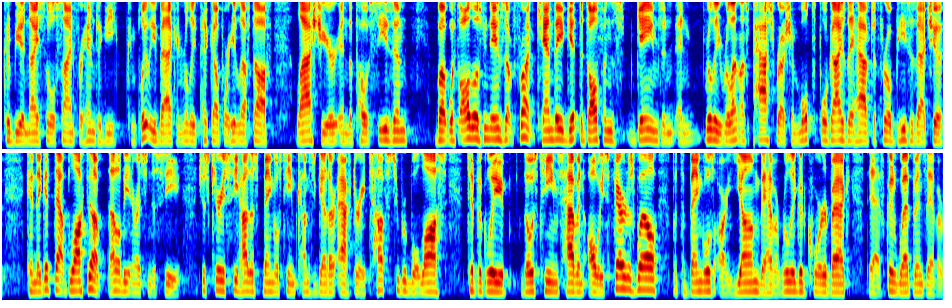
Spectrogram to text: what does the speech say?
Could be a nice little sign for him to be completely back and really pick up where he left off last year in the postseason. But with all those new names up front, can they get the Dolphins games and, and really relentless pass rush and multiple guys they have to throw pieces at you? Can they get that blocked up? That'll be interesting to see. Just curious to see how this Bengals team comes together after a tough Super Bowl loss. Typically, those teams haven't always fared as well, but the Bengals are young. They have a really good quarterback. They have good weapons. They have a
